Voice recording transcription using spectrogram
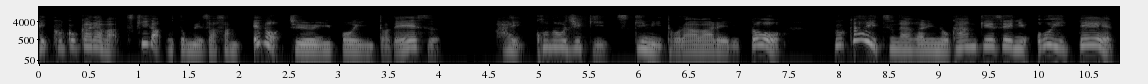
はい、ここからは月が乙女座さんへの注意ポイントです。はい、この時期、月にとらわれると、深いつながりの関係性において、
